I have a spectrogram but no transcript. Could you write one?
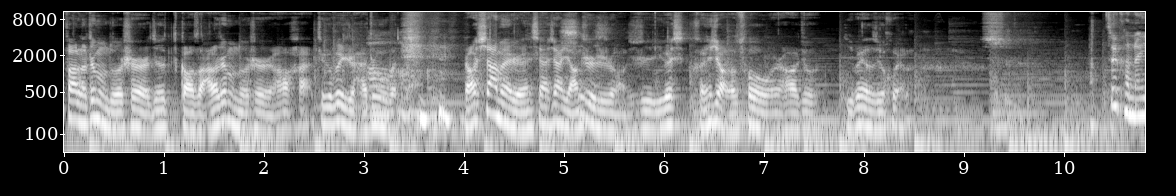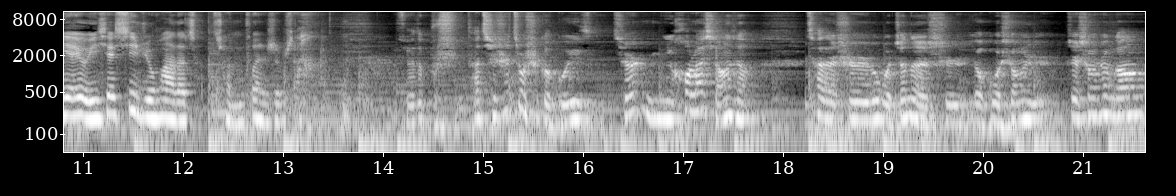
犯了这么多事儿，就搞砸了这么多事儿，然后还这个位置还这么稳定，然后下面人像像杨志这种，就是一个很小的错误，然后就一辈子就毁了。是，这可能也有一些戏剧化的成成分，是不是啊？觉得不是，它其实就是个规则。其实你后来想想，蔡太师如果真的是要过生日，这生辰纲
